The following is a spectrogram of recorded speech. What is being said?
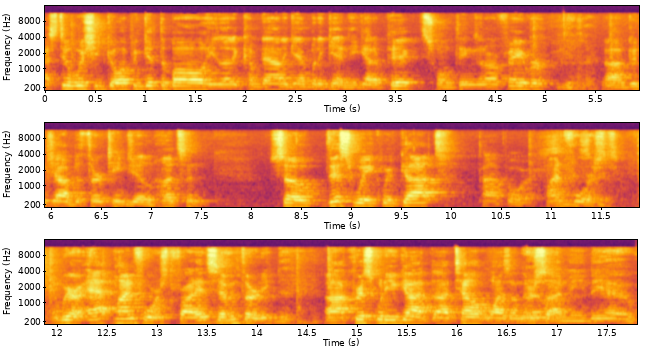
I still wish he'd go up and get the ball. He let it come down again, but again, he got a pick, swung things in our favor. Yes. Uh, good job to 13, Jalen Hudson. So this week we've got Pine Forest. Pine Forest, and we are at Pine Forest Friday at 7:30. Uh, Chris, what do you got uh, talent-wise on their Well, side? I mean, they have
